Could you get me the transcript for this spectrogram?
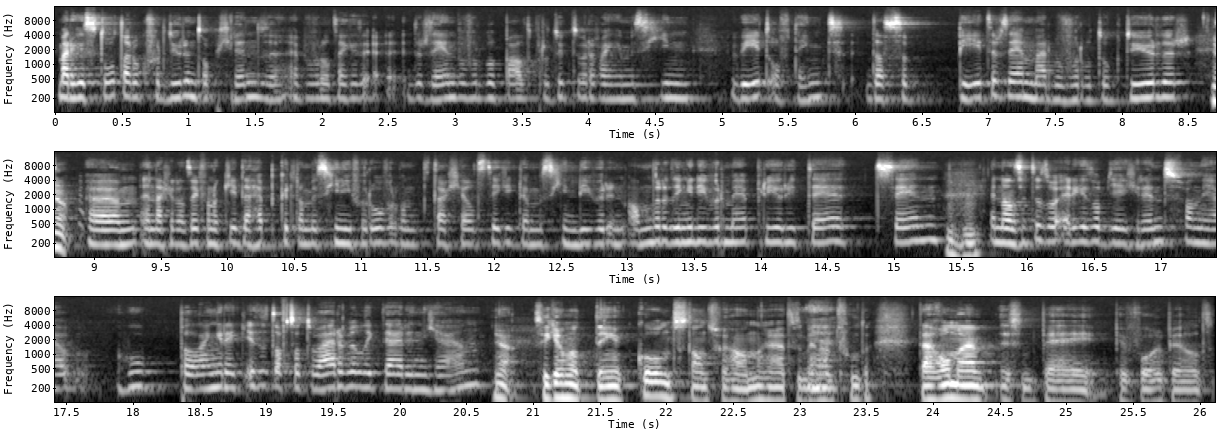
Maar je stoot daar ook voortdurend op grenzen. Bijvoorbeeld dat je, er zijn bijvoorbeeld bepaalde producten waarvan je misschien weet of denkt dat ze beter zijn, maar bijvoorbeeld ook duurder. Ja. Um, en dat je dan zegt van oké, okay, dat heb ik er dan misschien niet voor over, want dat geld steek ik dan misschien liever in andere dingen die voor mij prioriteit zijn. Mm -hmm. En dan zit je zo ergens op die grens van ja, hoe belangrijk is het of tot waar wil ik daarin gaan? Ja, zeker omdat dingen constant veranderen. Het is bijna ja. het voelen. Daarom is het bij bijvoorbeeld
